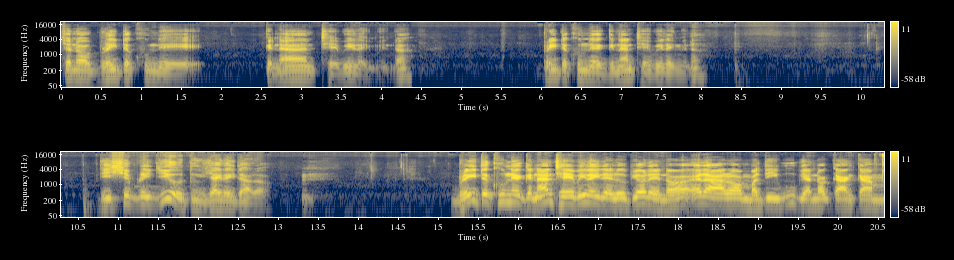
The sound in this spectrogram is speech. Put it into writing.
ကျွန်တော် break တစ်ခုနဲ့ကနန်းထည့်ပေးလိုက်မယ်နော် break တစ်ခုနဲ့ကနန်းထည့်ပေးလိုက်မယ်နော်ဒီရှစ် break ကြီးကိုသူရိုက်လိုက်တာတော့ break တစ်ခုနဲ့ကနန်းထည့်ပေးလိုက်တယ်လို့ပြောတယ်နော်အဲ့ဒါတော့မတည်ဘူးပြန်တော့ကံကံမ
